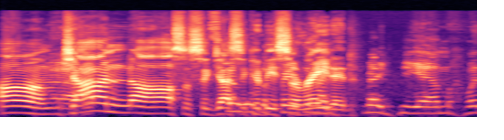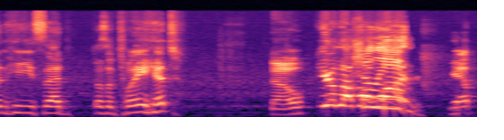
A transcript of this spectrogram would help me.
Um, John uh, also suggests it could be with the phrase serrated. of My, my DM when he said, "Does a 20 hit?" No. You're level Actually- one. Yep.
